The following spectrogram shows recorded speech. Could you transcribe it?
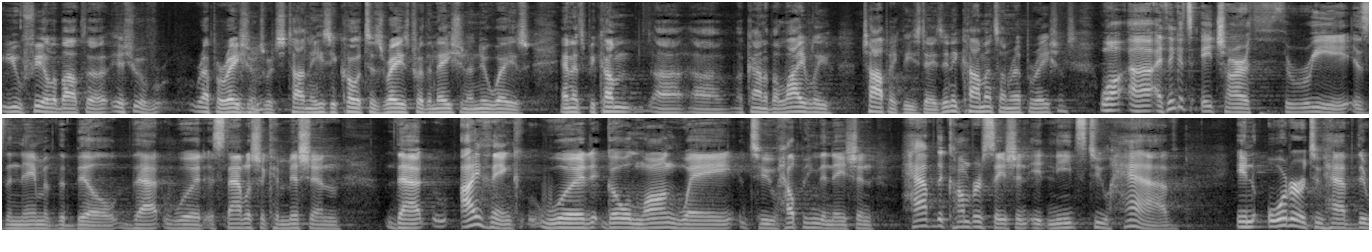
you feel about the issue of reparations, mm-hmm. which Ta-Nehisi Coates has raised for the nation in new ways, and it's become uh, uh, a kind of a lively topic these days. Any comments on reparations? Well, uh, I think it's H.R. 3 is the name of the bill that would establish a commission that I think would go a long way to helping the nation have the conversation it needs to have in order to have the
